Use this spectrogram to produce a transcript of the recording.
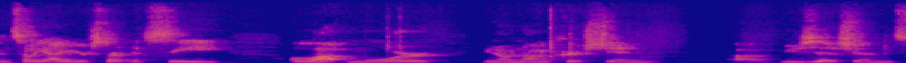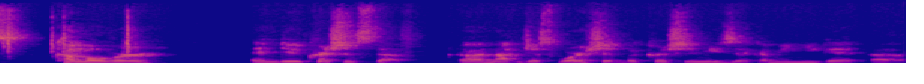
and so yeah, you're starting to see a lot more you know non-Christian uh, musicians come over and do Christian stuff, uh, not just worship but Christian music. I mean, you get uh,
